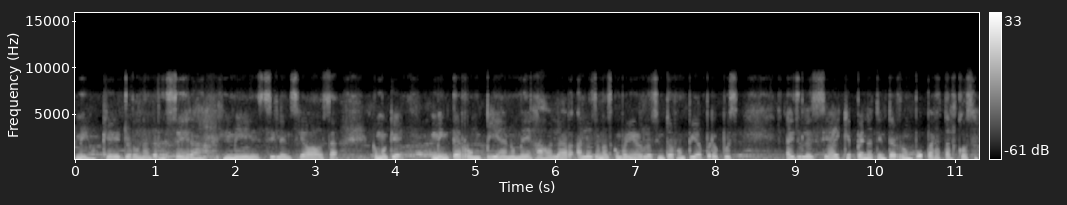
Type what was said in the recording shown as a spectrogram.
Me dijo que yo era una grosera, me silenciaba, o sea, como que me interrumpía, no me dejaba hablar. A los demás compañeros los interrumpía, pero pues a ellos les decía, ay, qué pena te interrumpo para tal cosa,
